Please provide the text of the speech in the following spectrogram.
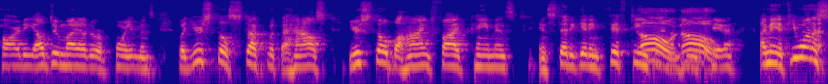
party. I'll do my other appointments, but you're still stuck with the house. You're still behind five payments instead of getting fifteen. No, no. I mean, if you want to say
